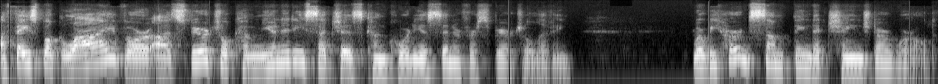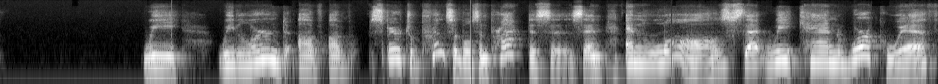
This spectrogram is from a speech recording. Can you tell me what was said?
a Facebook Live or a spiritual community such as Concordia Center for Spiritual Living, where we heard something that changed our world. We we learned of, of spiritual principles and practices and, and laws that we can work with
